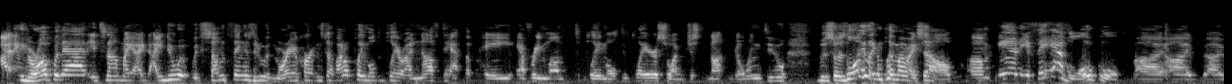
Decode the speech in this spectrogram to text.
I didn't grow up with that. It's not my. I, I do it with some things. I do it with Mario Kart and stuff. I don't play multiplayer enough to have to pay every month to play multiplayer, so I'm just not going to. But so as long as I can play by myself, um, and if they have local uh, uh, uh,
